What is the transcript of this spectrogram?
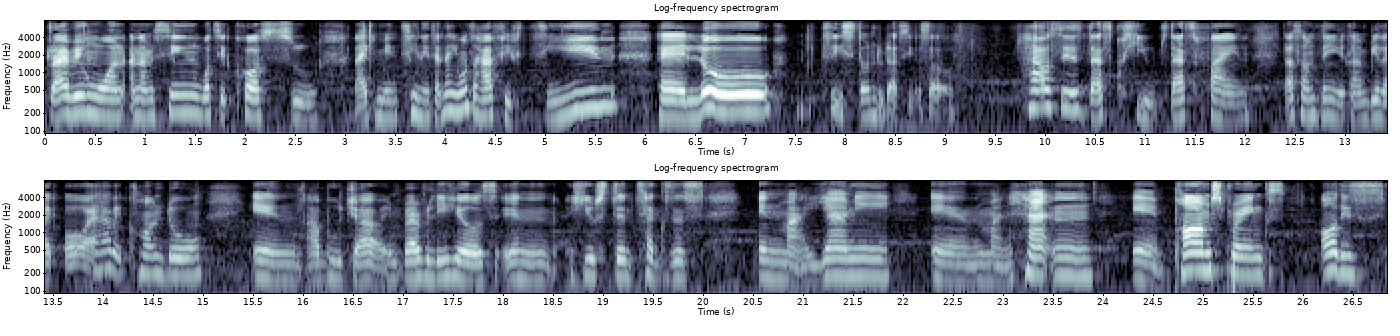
driving one and I'm seeing what it costs to like maintain it, and then you want to have 15. Hello, please don't do that to yourself. Houses, that's cute, that's fine. That's something you can be like, oh, I have a condo in Abuja, in Beverly Hills, in Houston, Texas, in Miami, in Manhattan, in Palm Springs, all these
